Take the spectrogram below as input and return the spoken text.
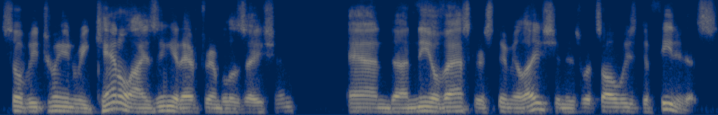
So between recanalizing it after embolization and uh, neovascular stimulation is what's always defeated us.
